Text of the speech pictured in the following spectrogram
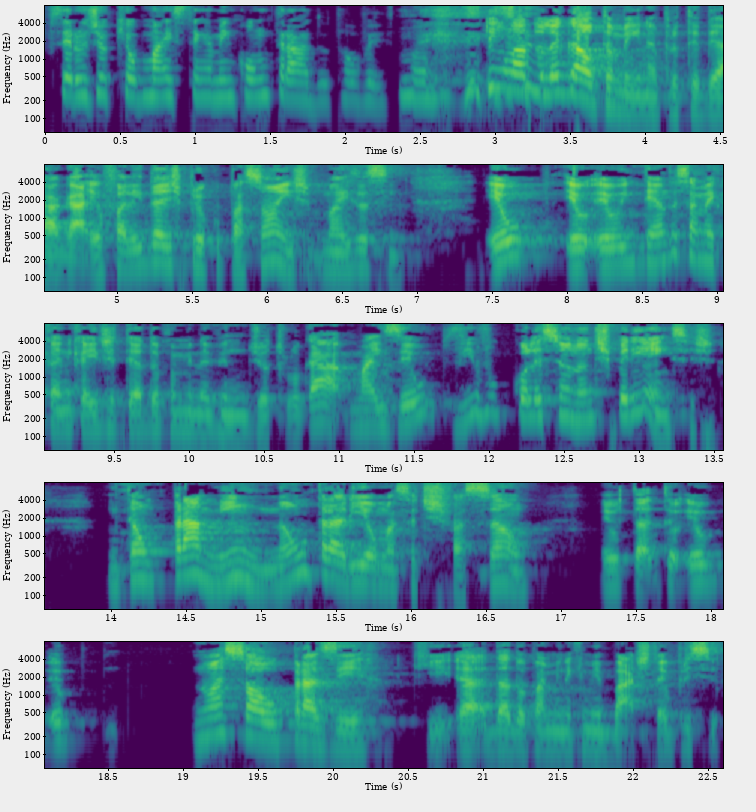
ser o dia que eu mais tenha me encontrado, talvez. Mas... Tem um lado legal também, né, pro TDAH. Eu falei das preocupações, mas assim, eu, eu, eu entendo essa mecânica aí de ter a dopamina vindo de outro lugar, mas eu vivo colecionando experiências. Então, para mim, não traria uma satisfação. Eu, eu, eu, não é só o prazer que é, da dopamina que me basta. Eu preciso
